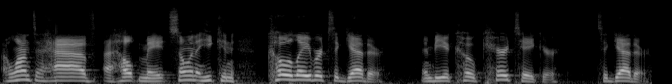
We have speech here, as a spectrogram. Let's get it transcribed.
I want him to have a helpmate, someone that he can co labor together and be a co caretaker together.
